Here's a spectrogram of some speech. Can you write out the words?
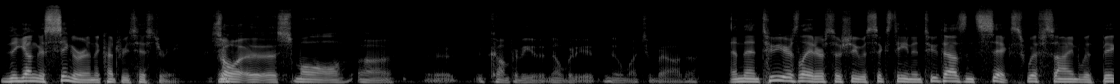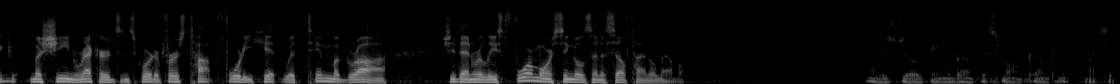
the youngest singer in the country's history. So a, a small uh, uh, company that nobody knew much about. Uh, And then two years later, so she was 16, in 2006, Swift signed with Big Machine Records and scored her first top 40 hit with Tim McGraw. She then released four more singles and a self titled album. I was joking about the small company. I see.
